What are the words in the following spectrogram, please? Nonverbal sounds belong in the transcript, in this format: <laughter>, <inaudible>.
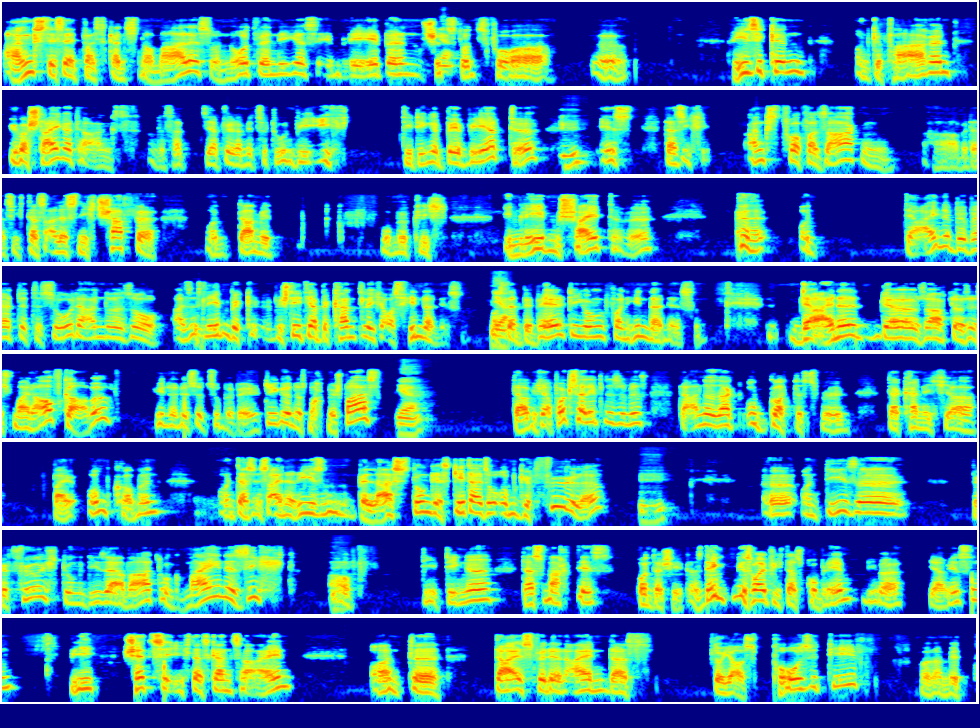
Angst ist etwas ganz Normales und Notwendiges im Leben, schützt ja. uns vor äh, Risiken und Gefahren, übersteigerte Angst. Und das hat sehr viel damit zu tun, wie ich die Dinge bewerte, mhm. ist, dass ich Angst vor Versagen habe, dass ich das alles nicht schaffe und damit womöglich im Leben scheitere. <clears throat> Und der eine bewertet es so, der andere so. Also das Leben be besteht ja bekanntlich aus Hindernissen, aus ja. der Bewältigung von Hindernissen. Der eine, der sagt, das ist meine Aufgabe, Hindernisse zu bewältigen, das macht mir Spaß. Ja. Da habe ich Erfolgserlebnisse mit. Der andere sagt, um Gottes Willen, da kann ich ja bei umkommen. Und das ist eine Riesenbelastung. Es geht also um Gefühle. Mhm. Äh, und diese Befürchtung, diese Erwartung, meine Sicht auf die Dinge, das macht es Unterschied. Das Denken ist häufig das Problem, wie wir ja wissen. Wie schätze ich das Ganze ein? Und äh, da ist für den einen das durchaus positiv oder mit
